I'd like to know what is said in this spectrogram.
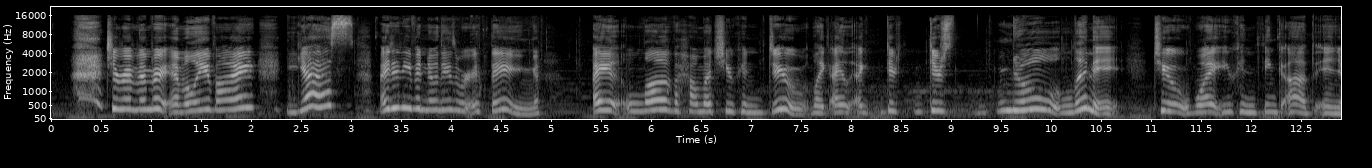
to remember Emily by? Yes! I didn't even know these were a thing. I love how much you can do. Like, I, I there, there's no limit to what you can think up and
